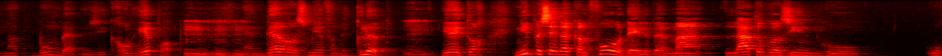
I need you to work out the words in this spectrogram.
maakt boom bap muziek. Gewoon hip-hop. Mm, mhm, En Daryl is meer van de club. mm. Je weet toch? Niet per se dat ik aan het vooroordelen ben, maar laat ook wel zien hoe, hoe,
